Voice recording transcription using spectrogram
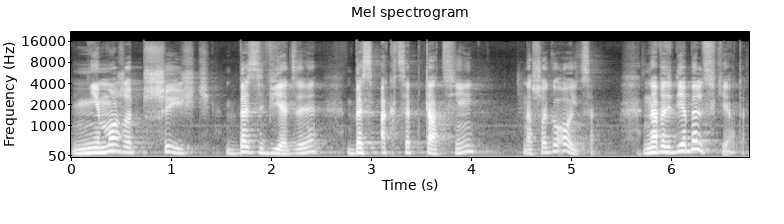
nie może przyjść bez wiedzy, bez akceptacji naszego Ojca. Nawet diabelski atak.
